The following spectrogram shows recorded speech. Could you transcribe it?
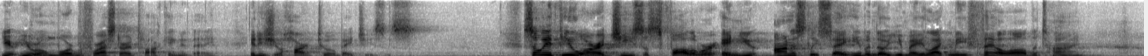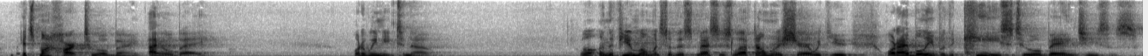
You're, you're on board before I started talking today. It is your heart to obey Jesus. So if you are a Jesus follower and you honestly say, even though you may, like me, fail all the time, it's my heart to obey. I obey. What do we need to know? Well, in the few moments of this message left, I want to share with you what I believe are the keys to obeying Jesus.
